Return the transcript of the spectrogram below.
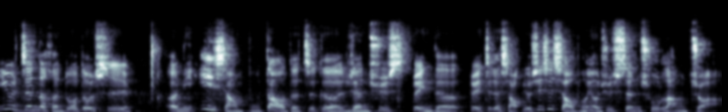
因为真的很多都是、嗯、呃你意想不到的这个人去对你的对这个小，尤其是小朋友去伸出狼爪。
